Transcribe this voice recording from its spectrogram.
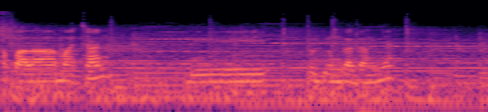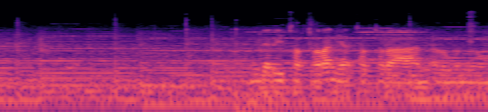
kepala macan di ujung gagangnya. Ini dari cor-coran ya cor-coran aluminium.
